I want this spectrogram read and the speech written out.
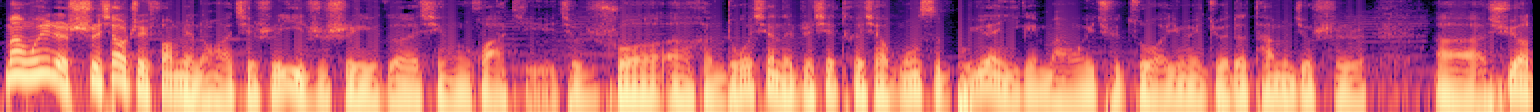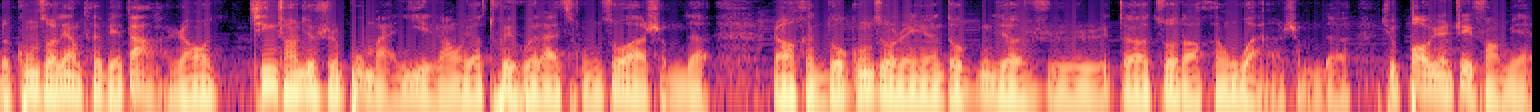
漫威的视效这方面的话，其实一直是一个新闻话题，就是说，呃，很多现在这些特效公司不愿意给漫威去做，因为觉得他们就是，呃，需要的工作量特别大，然后经常就是不满意，然后要退回来重做啊什么的，然后很多工作人员都就是都要做到很晚啊什么的，就抱怨这方面。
